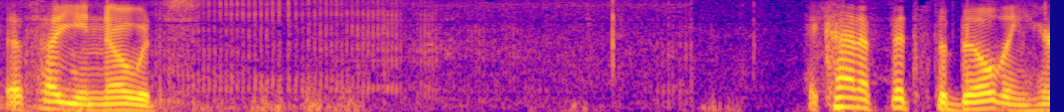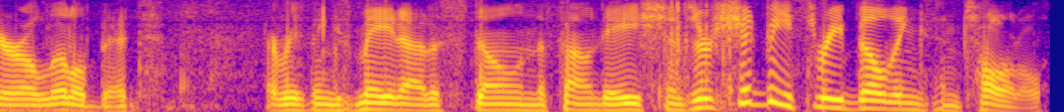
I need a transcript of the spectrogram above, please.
That's how you know it's... It kind of fits the building here a little bit. Everything's made out of stone, the foundations. There should be three buildings in total.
